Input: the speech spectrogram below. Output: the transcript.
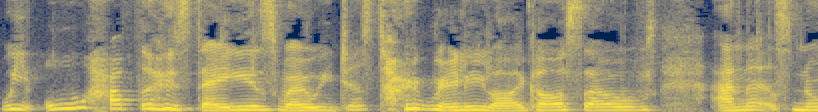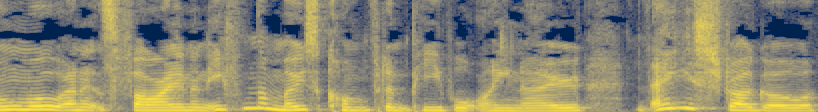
We all have those days where we just don't really like ourselves, and that's normal and it's fine. And even the most confident people I know, they struggle.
